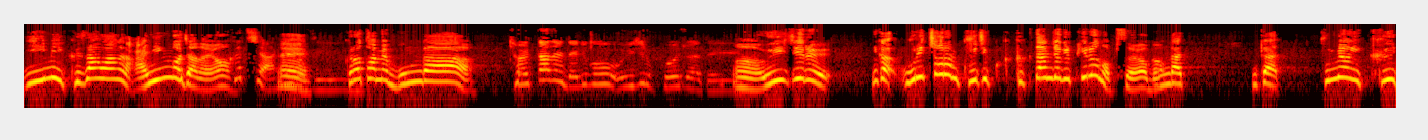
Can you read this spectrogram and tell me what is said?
이미 그 상황은 아닌 거잖아요. 그렇지 아닌 네. 거지. 그렇다면 뭔가 결단을 내리고 의지를 보여줘야 돼. 어, 의지를, 그러니까 우리처럼 굳이 극단적일 필요는 없어요. 뭔가, 그러니까 분명히 그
